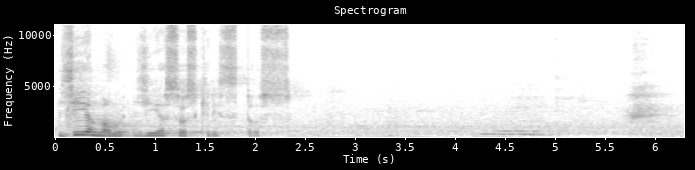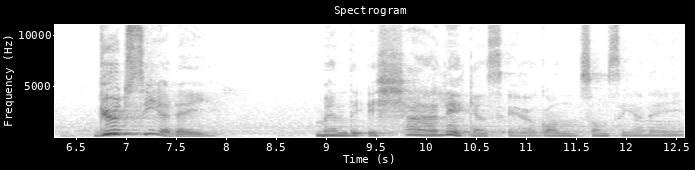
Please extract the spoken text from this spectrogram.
genom Jesus Kristus. Gud ser dig, men det är kärlekens ögon som ser dig.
